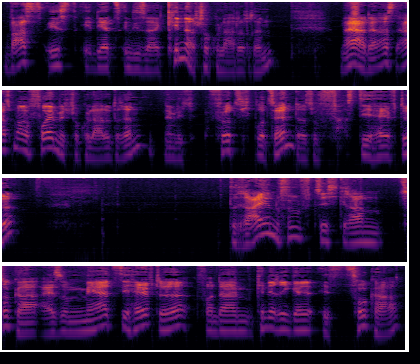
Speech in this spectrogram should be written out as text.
was ist jetzt in dieser Kinderschokolade drin? Naja, da ist erstmal Vollmilchschokolade drin, nämlich 40%, also fast die Hälfte. 53 Gramm Zucker, also mehr als die Hälfte von deinem Kinderriegel ist Zucker.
